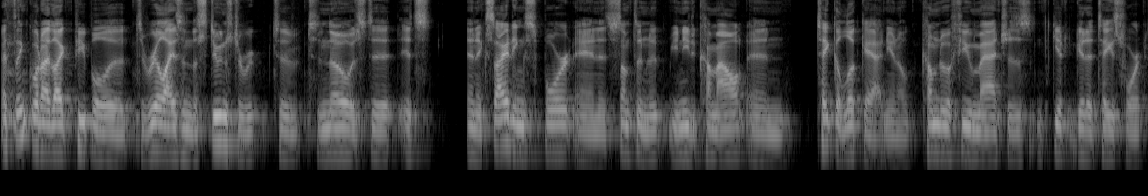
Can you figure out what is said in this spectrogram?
I think what I'd like people to, realize and the students to, to, to know is that it's an exciting sport and it's something that you need to come out and take a look at. You know, come to a few matches, get, get a taste for it,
